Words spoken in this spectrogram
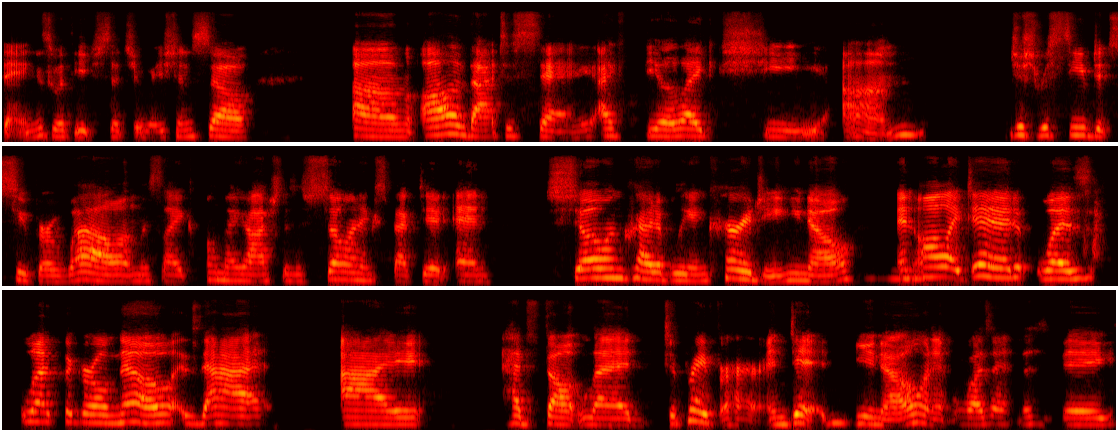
things with each situation. So, um, all of that to say, I feel like she um, just received it super well and was like, oh my gosh, this is so unexpected and so incredibly encouraging, you know? And mm-hmm. all I did was let the girl know that I had felt led to pray for her and did, you know? And it wasn't this big,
